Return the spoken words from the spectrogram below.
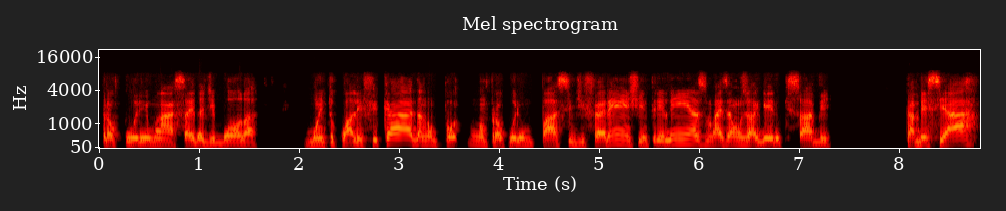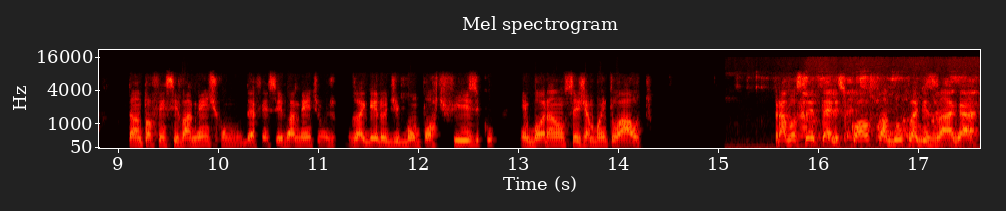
procure uma saída de bola muito qualificada, não, não procure um passe diferente entre linhas, mas é um zagueiro que sabe cabecear, tanto ofensivamente como defensivamente, um zagueiro de bom porte físico, embora não seja muito alto. Para você, Teles, qual a sua dupla de zaga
